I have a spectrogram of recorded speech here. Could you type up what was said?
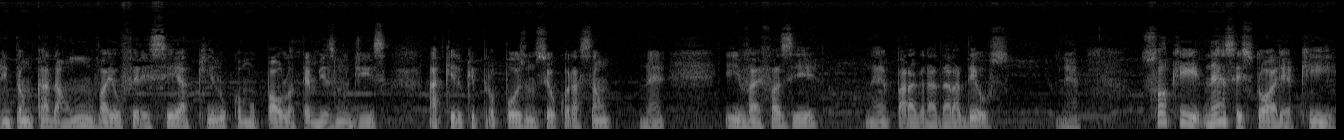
então cada um vai oferecer aquilo, como Paulo até mesmo diz, aquilo que propôs no seu coração, né? E vai fazer, né, para agradar a Deus, né? Só que nessa história aqui,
